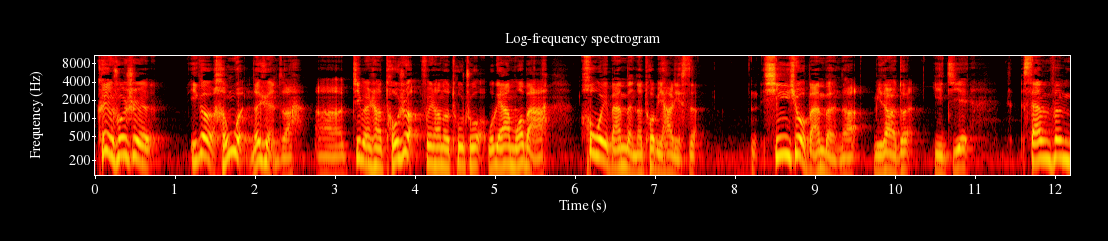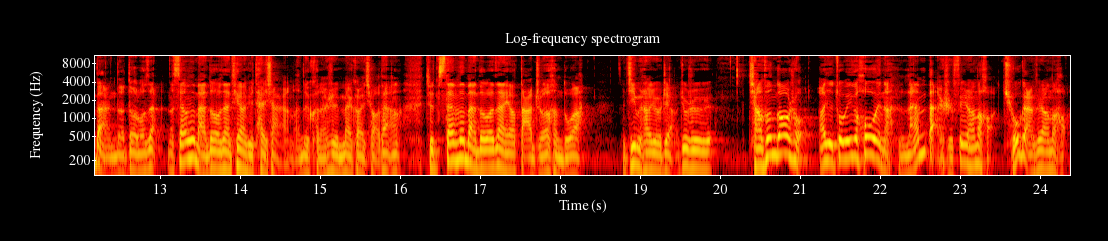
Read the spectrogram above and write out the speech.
可以说是。一个很稳的选择啊，呃，基本上投射非常的突出。我给他模板啊，后卫版本的托比哈里斯，新秀版本的米德尔顿以及三分版的德罗赞。那三分版德罗赞听上去太吓人了，那可能是迈克尔乔丹了。就三分版德罗赞要打折很多啊，基本上就是这样，就是抢分高手，而且作为一个后卫呢，篮板是非常的好，球感非常的好。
